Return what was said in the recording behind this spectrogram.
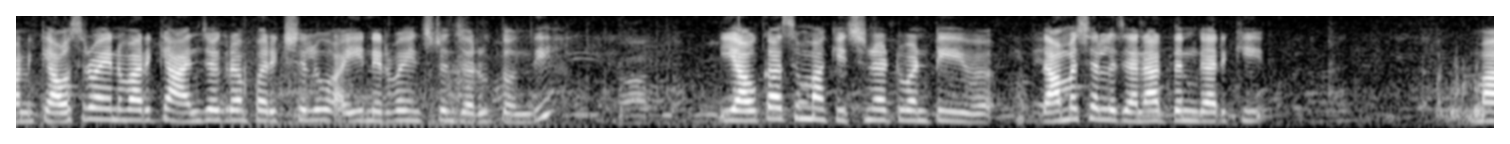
మనకి అవసరమైన వారికి ఆంజియోగ్రామ్ పరీక్షలు అవి నిర్వహించడం జరుగుతుంది. ఈ అవకాశం మాకు ఇచ్చినటువంటి దామచల్ల జనార్దన్ గారికి మా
